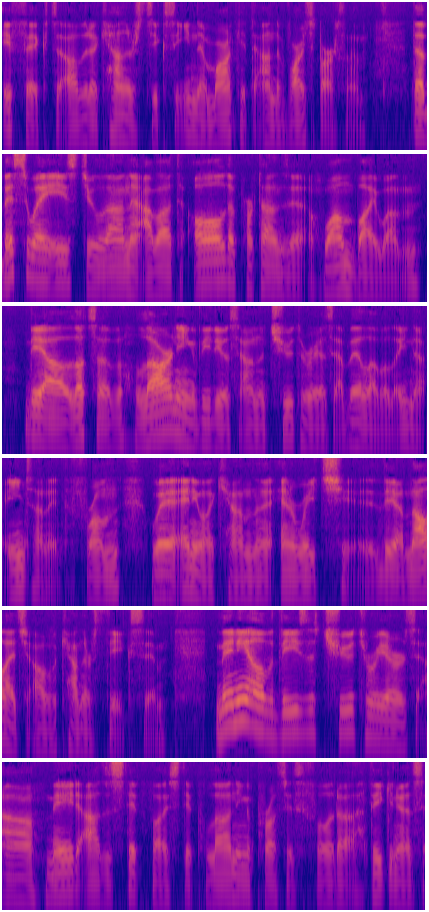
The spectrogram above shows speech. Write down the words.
effect of the candlesticks in the market and vice versa. The best way is to learn about all the patterns uh, one by one. There are lots of learning videos and tutorials available in the internet from where anyone can uh, enrich uh, their knowledge of candlesticks. Many of these tutorials are made as a step-by-step -step learning process for the beginners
